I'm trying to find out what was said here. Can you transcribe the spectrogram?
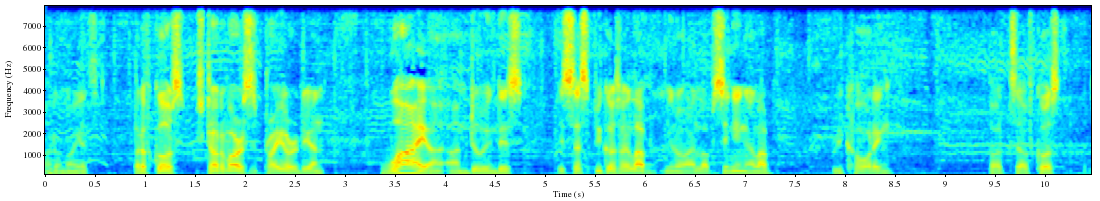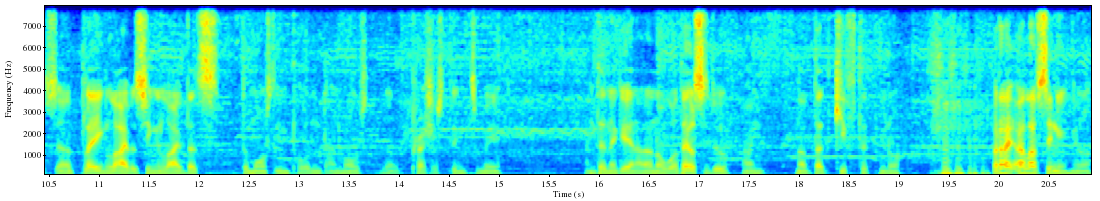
I don't know yet. But of course, Stratovarius is priority, and why I, I'm doing this is just because I love, you know, I love singing, I love recording, but uh, of course, uh, playing live and singing live, that's the most important and most uh, precious thing to me. And then again, I don't know what else to do. I'm not that gifted, you know. but I, I love singing, you know.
